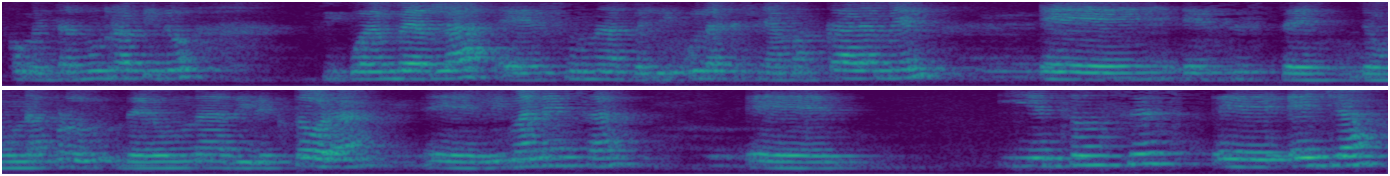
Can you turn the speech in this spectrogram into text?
comentar muy rápido, si pueden verla, es una película que se llama Caramel, eh, es este, de, una, de una directora eh, libanesa, eh, y entonces ella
